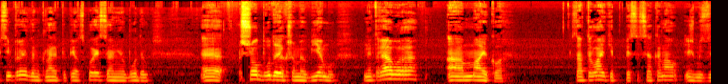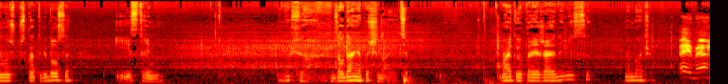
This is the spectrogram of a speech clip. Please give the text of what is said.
Всім привіт, ви на каналі Papers Play. Сьогодні будемо. Е, що буде, якщо ми вб'ємо не Тревора, а Майкла? Ставте лайки, підписуйтесь на канал і жміть дзвіночок пускати відоси і стріми. Ну все, завдання починається. Майкл приїжджає на місце. Не бачу. Hey, man.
